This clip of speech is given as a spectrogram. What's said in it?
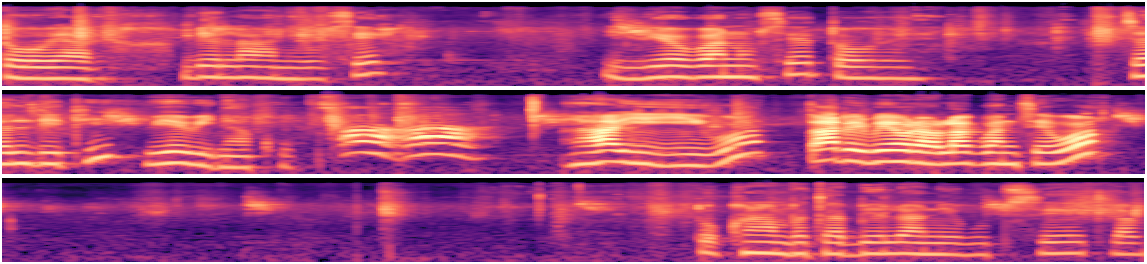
તો હવે આ બેલા ને એવું છે એ વેવવાનું છે, તો હવે જલ્દીથી વેવી નાખું. હા ઈ હો. તારે વેવરાવ લાગવાનું છે, હો. તો ઘણા બધા બેલા ને એવું છે, એટલા.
